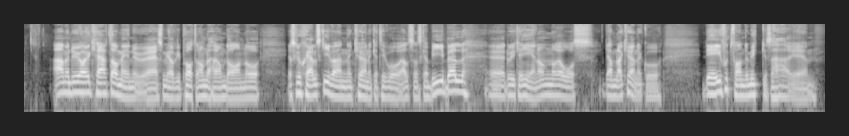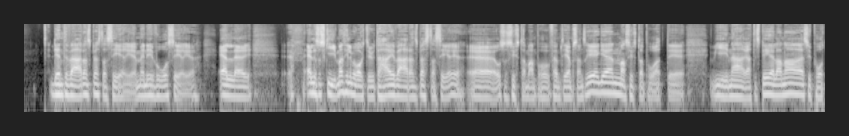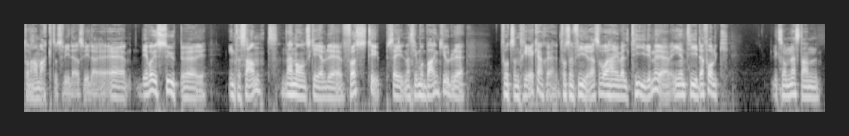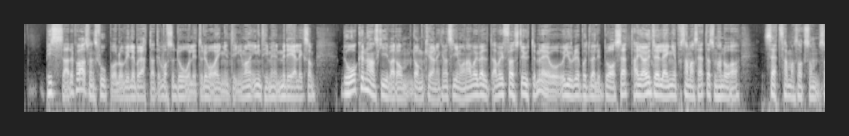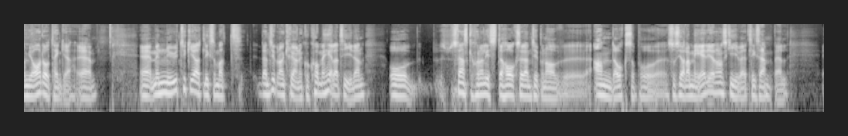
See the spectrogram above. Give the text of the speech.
Ja men du har ju krävt av mig nu eh, som jag, vi pratade om det här om dagen och jag skulle själv skriva en krönika till vår allsvenska bibel. Eh, då gick jag igenom några års gamla krönikor det är ju fortfarande mycket så här, eh, det är inte världens bästa serie, men det är vår serie. Eller, eh, eller så skriver man till och med rakt ut, det här är världens bästa serie. Eh, och så syftar man på 51%-regeln, man syftar på att eh, vi är nära till spelarna, supporterna har makt och så vidare. Och så vidare. Eh, det var ju superintressant när någon skrev det först typ, säg när Simon Bank gjorde det 2003 kanske, 2004 så var han ju väldigt tidig med det. I en tid där folk liksom nästan pissade på allsvensk fotboll och ville berätta att det var så dåligt och det var ingenting, det var ingenting med, med det liksom. Då kunde han skriva de, de krönikorna, Simon. Han var ju, väldigt, han var ju först ute med det och, och gjorde det på ett väldigt bra sätt. Han gör ju inte det längre på samma sätt som han då har sett samma sak som, som jag då tänker jag. Eh, eh, men nu tycker jag att liksom att den typen av krönikor kommer hela tiden och svenska journalister har också den typen av eh, anda också på eh, sociala medier när de skriver till exempel Eh,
